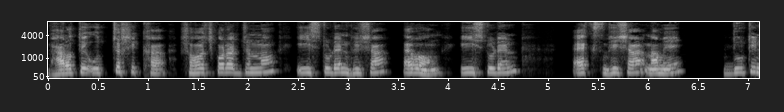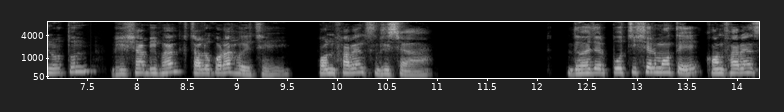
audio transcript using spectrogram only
ভারতে উচ্চশিক্ষা সহজ করার জন্য ই স্টুডেন্ট ভিসা এবং ই স্টুডেন্ট এক্স ভিসা নামে দুটি নতুন ভিসা বিভাগ চালু করা হয়েছে। Conference visa. দু হাজার পঁচিশের মতে কনফারেন্স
